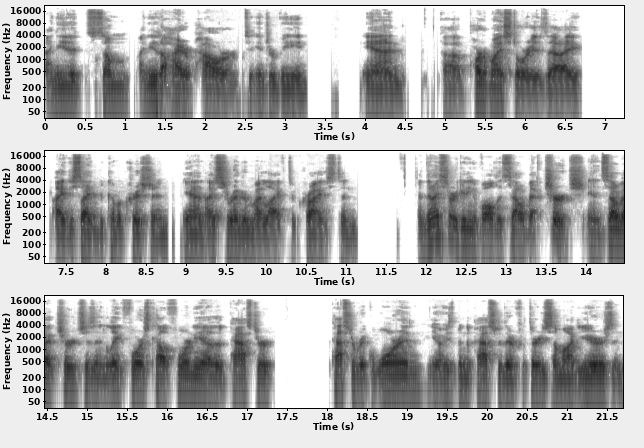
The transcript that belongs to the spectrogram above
I needed some, I needed a higher power to intervene. And uh, part of my story is that I, I decided to become a Christian and I surrendered my life to Christ. And and then I started getting involved at Saddleback Church. And Saddleback Church is in Lake Forest, California. The pastor Pastor Rick Warren. You know, he's been the pastor there for 30 some odd years and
